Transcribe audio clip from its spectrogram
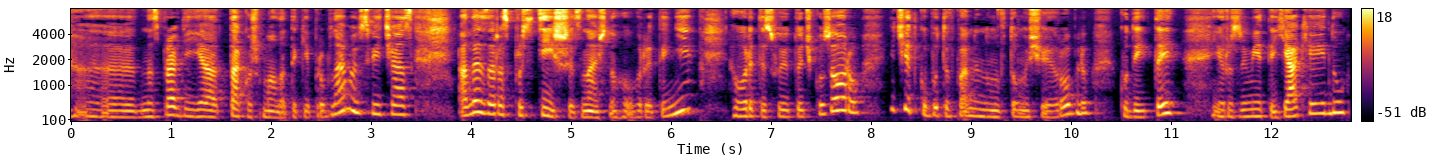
е, насправді я також мала такі проблеми в свій час, але зараз простіше значно говорити ні, говорити свою точку зору і чітко бути впевненому в тому, що я роблю, куди йти, і розуміти, як я йду,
